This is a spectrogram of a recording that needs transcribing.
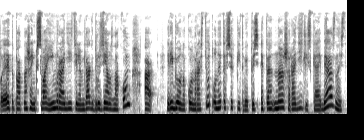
это по отношению к своим родителям, да, к друзьям, знакомым, а ребенок, он растет, он это все впитывает. То есть это наша родительская обязанность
